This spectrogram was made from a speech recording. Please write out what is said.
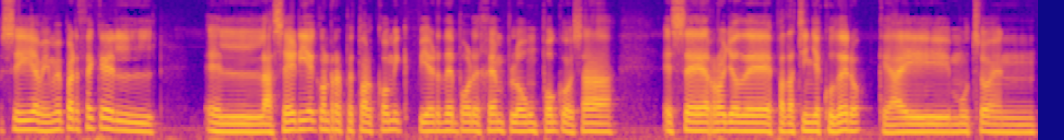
Sí, a mí me parece que el, la serie con respecto al cómic pierde, por ejemplo, un poco esa, ese rollo de espadachín y escudero, que hay mucho en...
